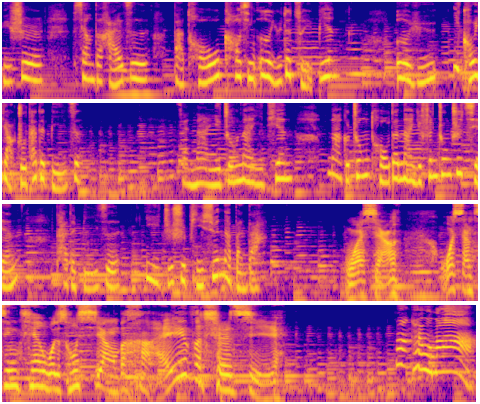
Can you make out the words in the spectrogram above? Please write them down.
于是，象的孩子把头靠近鳄鱼的嘴边，鳄鱼一口咬住它的鼻子。在那一周、那一天、那个钟头的那一分钟之前，它的鼻子一直是皮靴那般大。我想，我想今天我就从象的孩子吃起。放开我吧！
